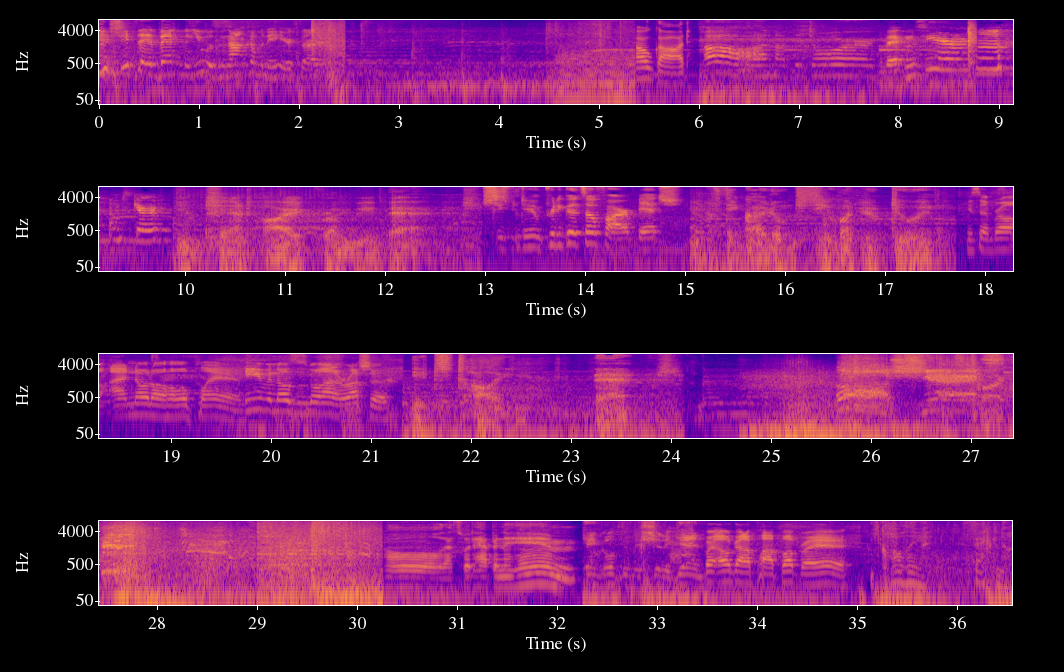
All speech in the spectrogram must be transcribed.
she said, Vecna, you was not coming in here, sir. Oh God. Oh, not the door. Vecna's here. Uh, I'm scared. Can't hide from me, man. She's been doing pretty good so far, bitch. You think I don't see what you're doing? He said, bro, I know the whole plan. He even knows what's going on in Russia. It's time, man. Oh, shit! That's what happened to him. Can't go through this shit again. But L gotta pop up right here. We Call him Vecna.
